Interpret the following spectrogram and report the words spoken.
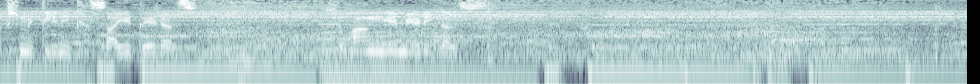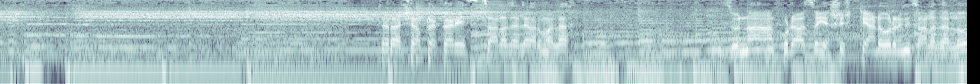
Lakshmi clinic Sai traders Shubhangi medicals. तर अशा प्रकारे चाला झाल्यावर मला जुना कुडाळचं यशी स्टँडवरून मी चालत आलो.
